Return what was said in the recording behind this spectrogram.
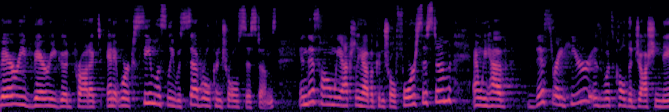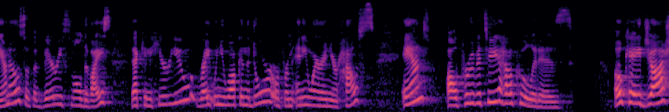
very, very good product, and it works seamlessly with several control systems. In this home, we actually have a Control 4 system, and we have this right here is what's called the Josh Nano, so it's a very small device that can hear you right when you walk in the door or from anywhere in your house. And I'll prove it to you how cool it is. Okay, Josh,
